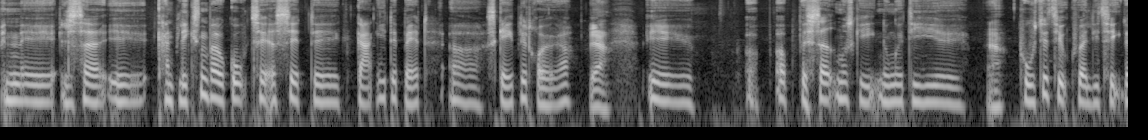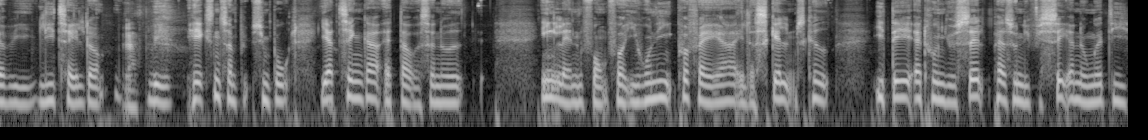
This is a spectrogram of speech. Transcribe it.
Men øh, altså, øh, Karen Bliksen var jo god til at sætte øh, gang i debat og skabe lidt røre. Ja. Øh, og, og besad måske nogle af de øh, ja. positive kvaliteter, vi lige talte om ja. ved heksen som symbol. Jeg tænker, at der også er noget, en eller anden form for ironi på færre, eller skælmskhed, i det, at hun jo selv personificerer nogle af de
